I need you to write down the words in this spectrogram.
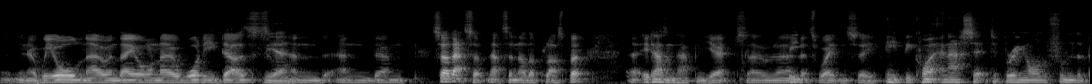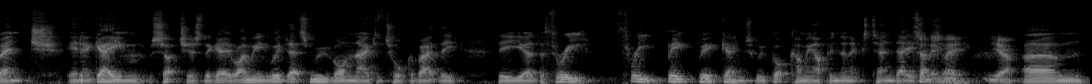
You know, we all know, and they all know what he does, Yeah. and and um, so that's a that's another plus. But uh, it hasn't happened yet, so uh, let's wait and see. He'd be quite an asset to bring on from the bench in a game such as the game. I mean, we, let's move on now to talk about the the uh, the three three big big games we've got coming up in the next ten days. or so. me, yeah. Um,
